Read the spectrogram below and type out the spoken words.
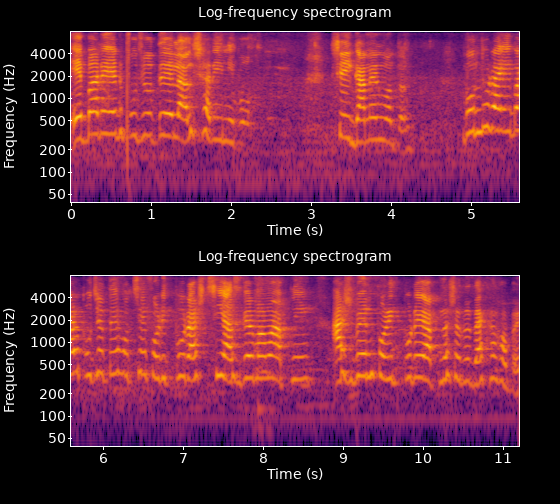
এবারের পুজোতে লাল শাড়ি নিব। সেই গানের মতন। বন্ধুরা, এইবার পুজোতে হচ্ছে ফরিদপুর আসছি। আজকের মামা, আপনি আসবেন ফরিদপুরে, আপনার সাথে দেখা হবে।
